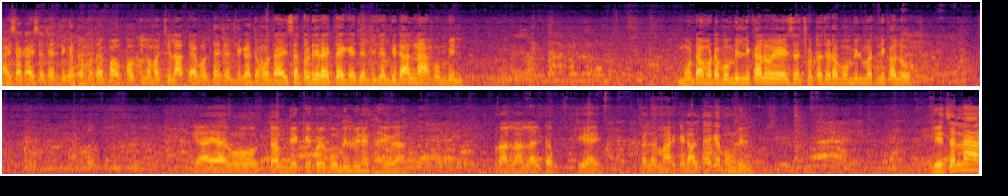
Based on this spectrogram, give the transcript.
ऐसा कैसा जल्दी खत्म होता है? पाव पाव किलो मच्छी लाता है बोलता है जल्दी खत्म होता है। ऐसा थोड़ी रहता है क्या? जल्दी जल्दी डालना बोम्बिल मोटा मोटा बोम्बिल निकालो ऐसा छोटा छोटा बोम्बिल मत निकालो। क्या यार वो टब देख के कोई बोम्बिल भी नहीं खाएगा। पूरा लाल लाल टपकी किया है। कलर मार के डालता है क्या घे चल ना।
